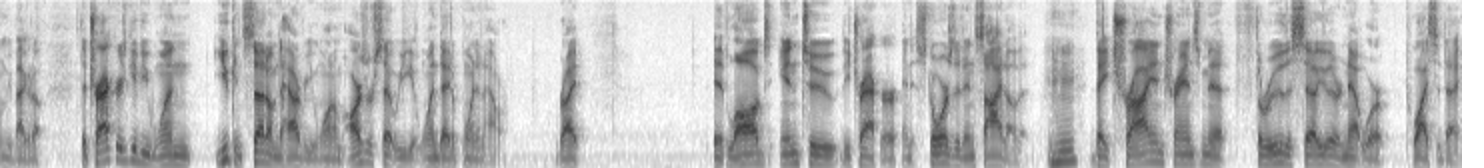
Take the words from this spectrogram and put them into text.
let me back it up. The trackers give you one. You can set them to however you want them. Ours are set where you get one data point an hour, right? It logs into the tracker and it stores it inside of it. Mm-hmm. They try and transmit through the cellular network twice a day.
